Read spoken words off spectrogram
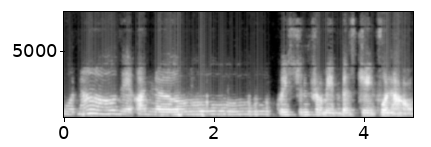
for now, there are no questions from members, Chair, for now.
